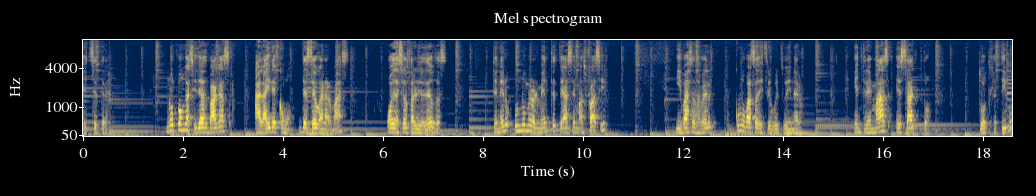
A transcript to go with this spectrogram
Etcétera. No pongas ideas vagas al aire como deseo ganar más o deseo salir de deudas. Tener un número en mente te hace más fácil y vas a saber cómo vas a distribuir tu dinero. Entre más exacto tu objetivo,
